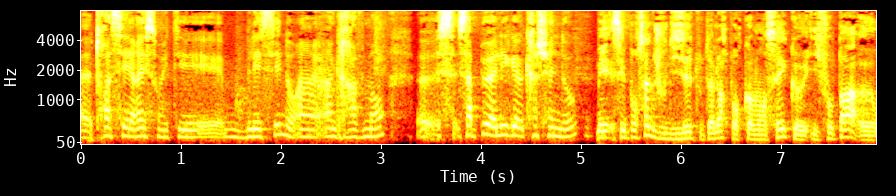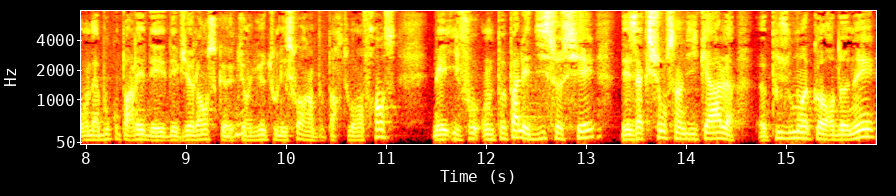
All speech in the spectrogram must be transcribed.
Euh, trois CRS ont été blessés, dont un, gravement. Euh, ça peut aller crescendo. Mais c'est pour ça que je vous disais tout à l'heure, pour commencer, qu'il faut pas. on a beaucoup parlé des, violences qui ont lieu tous les soirs un peu partout en France, mais il faut, on ne peut pas les dissocier des actions syndicales plus ou moins coordonnées,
